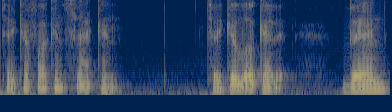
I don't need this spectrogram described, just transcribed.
Take a fucking second. Take a look at it. Then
